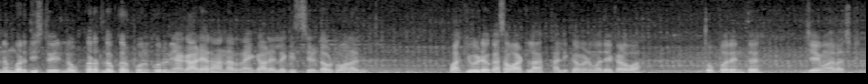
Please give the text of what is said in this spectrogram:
नंबर दिसतोय. लवकरात लवकर फोन करून या गाड्या राहणार नाही. गाड्या लगेच सेल्ड आउट होणार आहेत. बाकी व्हिडिओ कसा वाटला खाली कमेंटमध्ये कळवा. तोपर्यंत जय महाराष्ट्र.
